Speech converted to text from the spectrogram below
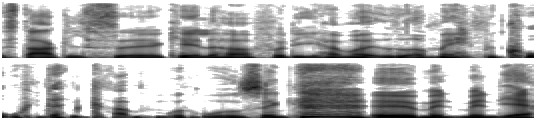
Stakkels øh, Kjelle her, fordi han var med god i den kamp mod Wolves, ikke? Øh, men, men ja,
